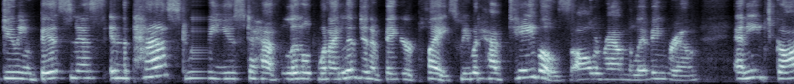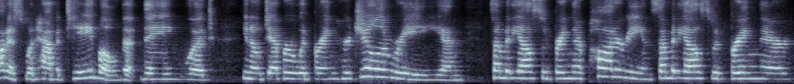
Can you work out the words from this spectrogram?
doing business. In the past we used to have little when i lived in a bigger place we would have tables all around the living room and each goddess would have a table that they would you know deborah would bring her jewelry and somebody else would bring their pottery and somebody else would bring their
